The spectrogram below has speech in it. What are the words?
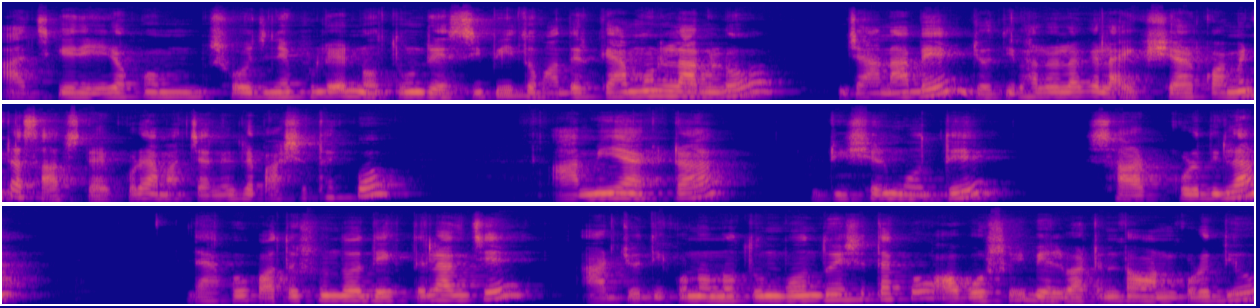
আজকের এরকম সজনে ফুলের নতুন রেসিপি তোমাদের কেমন লাগল জানাবে। যদি ভালো লাগে লাইক শেয়ার কমেন্ট আর সাবস্ক্রাইব করে আমার চ্যানেলের পাশে থাকো। আমি একটা ডিশের মধ্যে সার্ভ করে দিলাম। দেখো কত সুন্দর দেখতে লাগছে। আর যদি কোনো নতুন বন্ধু এসে থাকো, অবশ্যই বেল বাটনটা অন করে দিও,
